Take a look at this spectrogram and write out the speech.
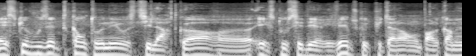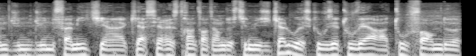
Est-ce que vous êtes cantonné au style hardcore euh, et tous ses dérivés? Parce que depuis tout à l'heure, on parle quand même d'une famille qui, est assez restreinte en termes de style musical. Ou est-ce que vous êtes ouvert à toute forme de.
